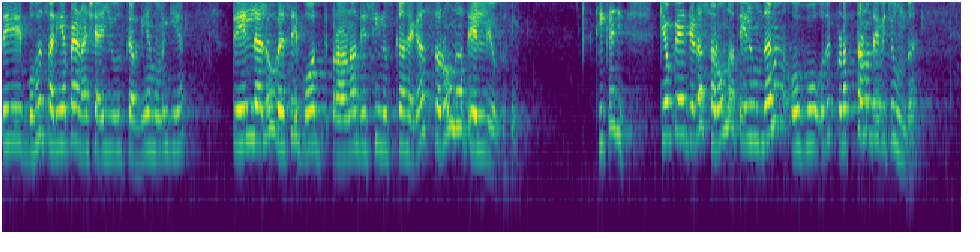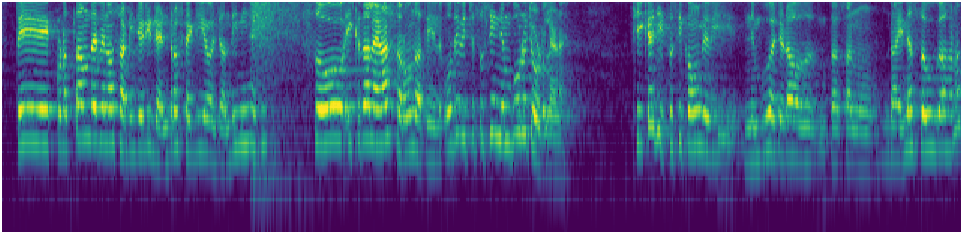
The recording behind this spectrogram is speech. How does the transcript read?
ਤੇ ਬਹੁਤ ਸਾਰੀਆਂ ਭੈਣਾਂ ਸ਼ਾਇਦ ਯੂਜ਼ ਕਰਦੀਆਂ ਹੋਣਗੀਆਂ। ਤੇਲ ਲੈ ਲਓ। ਵੈਸੇ ਬਹੁਤ ਪੁਰਾਣਾ ਦੇਸੀ ਨੁਸਖਾ ਹੈਗਾ। ਸਰੋਂ ਦਾ ਤੇਲ ਲਿਓ ਤੁਸੀਂ। ਠੀਕ ਹੈ ਜੀ? ਕਿਉਂਕਿ ਜਿਹੜਾ ਸਰੋਂ ਦਾ ਤੇਲ ਹੁੰਦਾ ਨਾ ਉਹ ਉਹਦੇ ਕੜੱਤਣ ਦੇ ਵਿੱਚ ਹੁੰਦਾ ਹੈ। ਤੇ ਕੜੱਤਣ ਦੇ ਬਿਨਾ ਸਾਡੀ ਜਿਹੜੀ ਡੈਂਡਰਫ ਹੈਗੀ ਆ, ਉਹ ਜਾਂਦੀ ਨਹੀਂ ਹੈਗੀ। ਸੋ ਇੱਕ ਤਾਂ ਲੈਣਾ ਸਰੋਂ ਦਾ ਤੇਲ। ਉਹਦੇ ਵਿੱਚ ਤੁਸੀਂ ਨਿੰਬੂ ਨਿਚੋੜ ਲੈਣਾ ਠੀਕ ਹੈ ਜੀ? ਤੁਸੀਂ ਕਹੋਗੇ ਵੀ ਨਿੰਬੂ ਆ ਜਿਹੜਾ ਉਹ ਤਾਂ ਸਾਨੂੰ ਡਰਾਈਨੈਸ ਦਊਗਾ ਹਨਾ?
